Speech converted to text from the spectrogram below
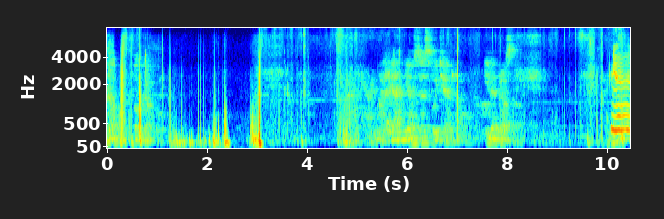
Krok po kroku. Ale ja niosę swój ciężar. Idę prosto. Nie,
